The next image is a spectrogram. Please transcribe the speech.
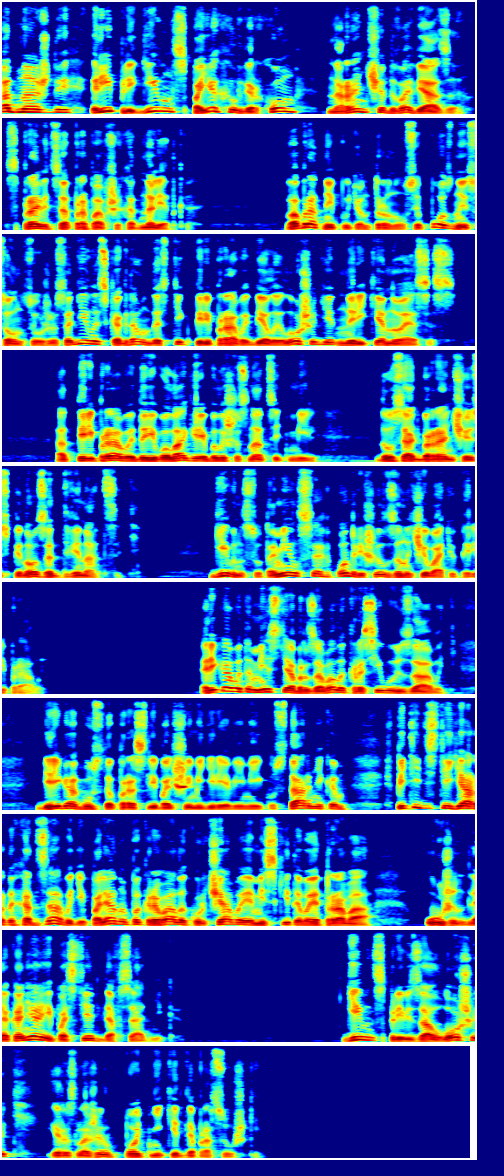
Однажды Рипли Гивнс поехал верхом на ранчо Два Вяза справиться о пропавших однолетках. В обратный путь он тронулся поздно, и солнце уже садилось, когда он достиг переправы Белой лошади на реке Нуэсес. От переправы до его лагеря было 16 миль, до усадьбы ранчо Эспиноза — 12. Гивнс утомился, он решил заночевать у переправы. Река в этом месте образовала красивую заводь — Берега густо поросли большими деревьями и кустарником. В 50 ярдах от заводи поляну покрывала курчавая мескитовая трава, ужин для коня и постель для всадника. Гивенс привязал лошадь и разложил потники для просушки.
